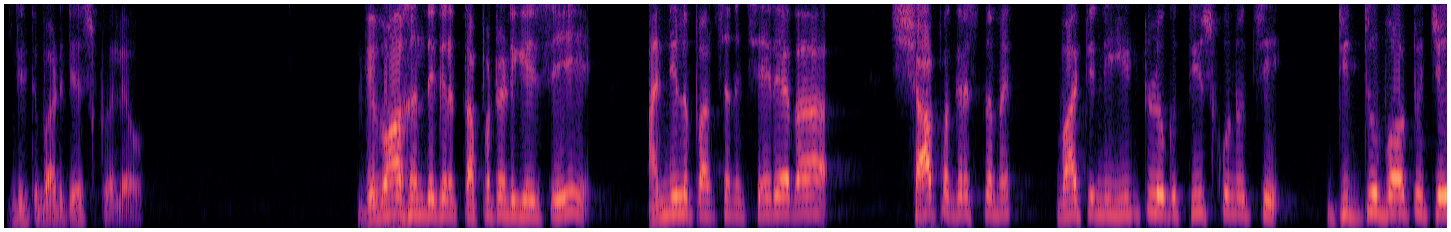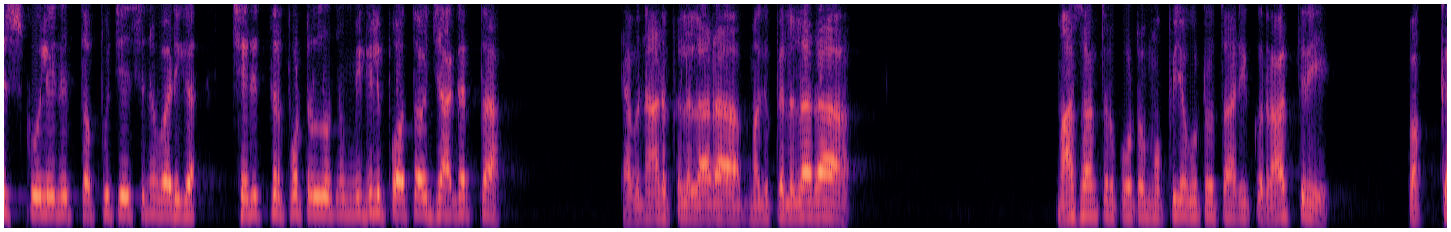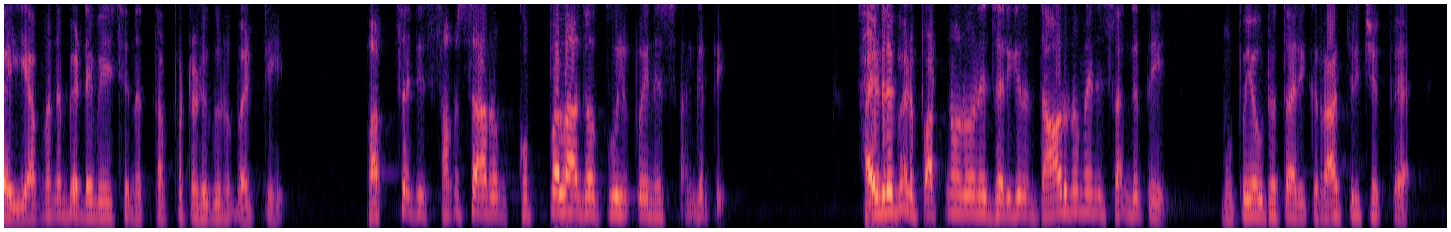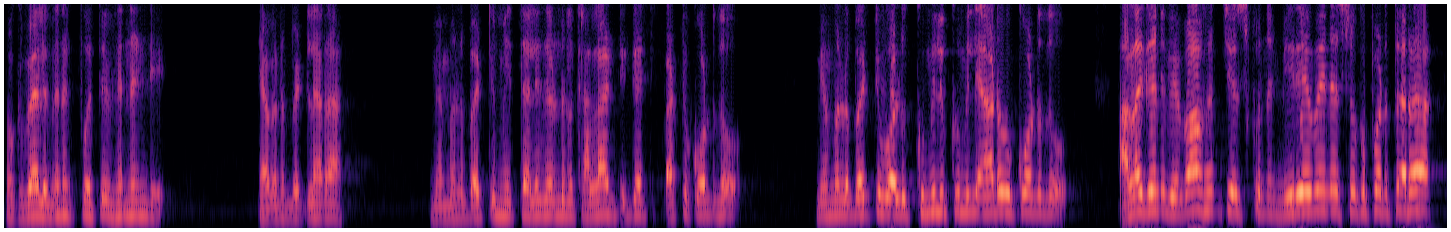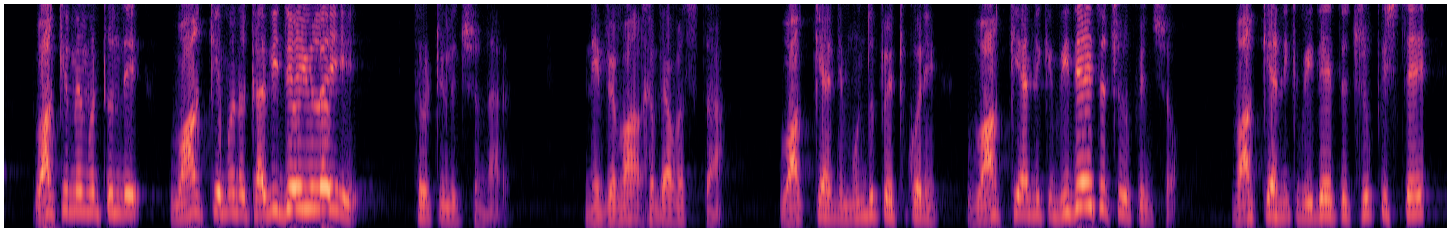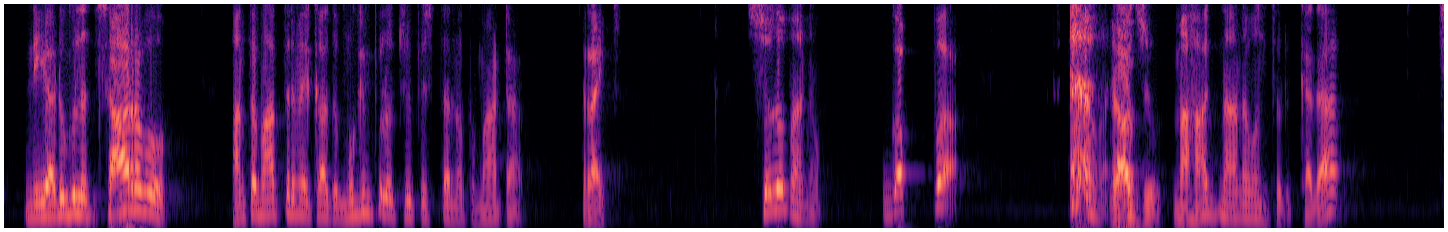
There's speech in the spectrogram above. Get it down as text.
దిద్దుబాటు చేసుకోలేవు. వివాహం దగ్గర తప్పట అడిగేసి అన్యులు పంచన చేరేవా? శాపగ్రస్తమై వాటిని ఇంట్లోకి తీసుకుని వచ్చి దిద్దుబాటు చేసుకోలేని తప్పు చేసిన వాడిగా చరిత్ర పుటల్లో నువ్వు మిగిలిపోతావు జాగ్రత్త. ఎవరి ఆడపిల్లలారా మగపిల్లలారా? మాసాంతర కూట ముప్పై ఒకటో తారీఖు రాత్రి ఒక్క యవ్వన బిడ్డ వేసిన తప్పటడుగును బట్టి పచ్చటి సంసారం కుప్పలాగా కూలిపోయిన సంగతి. హైదరాబాద్ పట్టణంలోనే జరిగిన దారుణమైన సంగతి ముప్పై ఒకటో తారీఖు రాత్రి చెప్పా. ఒకవేళ వినకపోతే వినండి. ఎవరిని బిడ్డలారా మిమ్మల్ని బట్టి మీ తల్లిదండ్రులకు అలాంటి గతి పట్టకూడదు. మిమ్మల్ని బట్టి వాళ్ళు కుమిలి కుమిలి ఆడవకూడదు. అలాగని వివాహం చేసుకున్న మీరేమైనా సుఖపడతారా? వాక్యం ఏముంటుంది? వాక్యమును కవిధేయులై తొట్టిలుచున్నారు నీ వివాహ వ్యవస్థ వాక్యాన్ని ముందు పెట్టుకొని వాక్యానికి విధేయత చూపించు. వాక్యానికి విధేయత చూపిస్తే నీ అడుగుల చారవు అంత మాత్రమే కాదు ముగింపులో చూపిస్తాను ఒక మాట. రైట్ సులోమాను గొప్ప రాజు మహాజ్ఞానవంతుడు కదా?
